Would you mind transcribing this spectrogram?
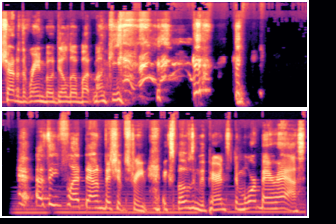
shouted the rainbow dildo butt monkey. As he fled down Bishop Street, exposing the parents to more bare ass,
